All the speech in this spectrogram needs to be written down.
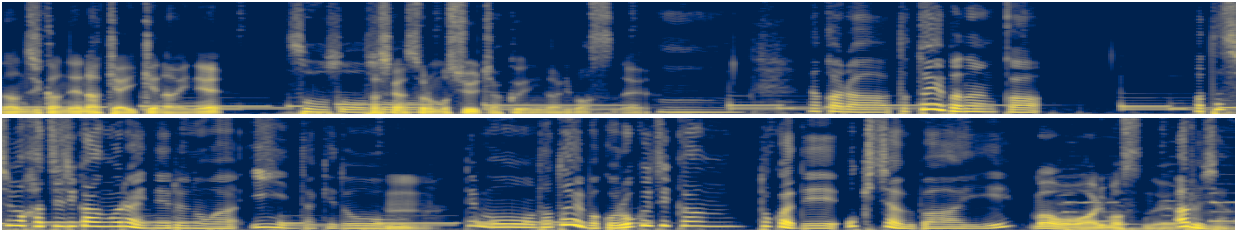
何時間寝なきゃいけないね。そうそうそう。確かにそれも執着になりますね。うん。だから例えばなんか私は8時間ぐらい寝るのがいいんだけど、うん。でも例えば56時間とかで起きちゃう場合まあまあありますね。あるじゃん。うん。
